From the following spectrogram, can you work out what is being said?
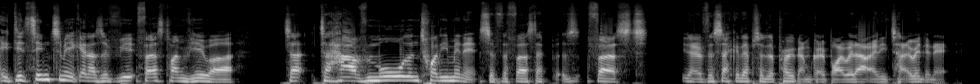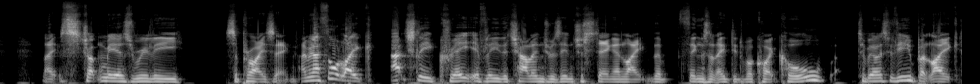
it did seem to me again as a view, first time viewer to to have more than 20 minutes of the first ep- first you know of the second episode of the program go by without any tattooing in it like struck me as really surprising. I mean, I thought like actually creatively the challenge was interesting and like the things that they did were quite cool. To be honest with you, but like,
